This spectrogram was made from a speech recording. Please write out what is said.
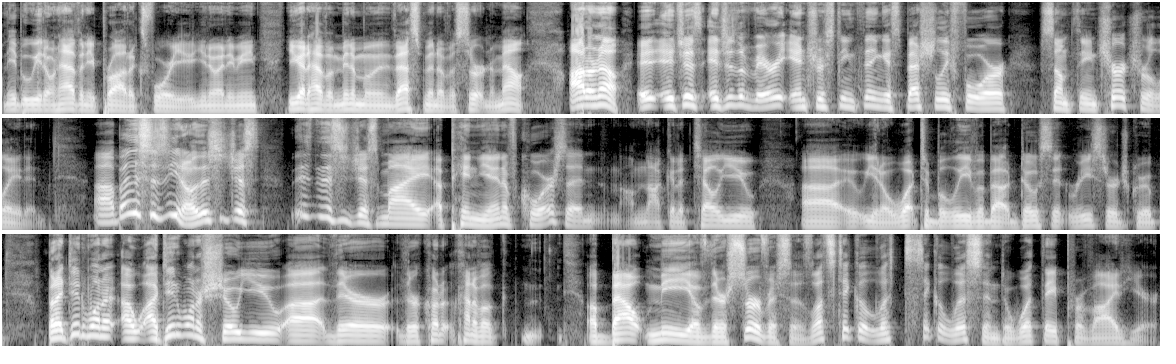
maybe we don't have any products for you. You know what I mean? You got to have a minimum investment of a certain amount. I don't know. It, it just it's just a very interesting thing, especially for something church related. Uh, but this is, you know, this is just this, this is just my opinion, of course, and I'm not going to tell you, uh, you know, what to believe about Docent Research Group. But I did want to, I, I, did want to show you uh, their their kind of a, about me of their services. Let's take a let's take a listen to what they provide here.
